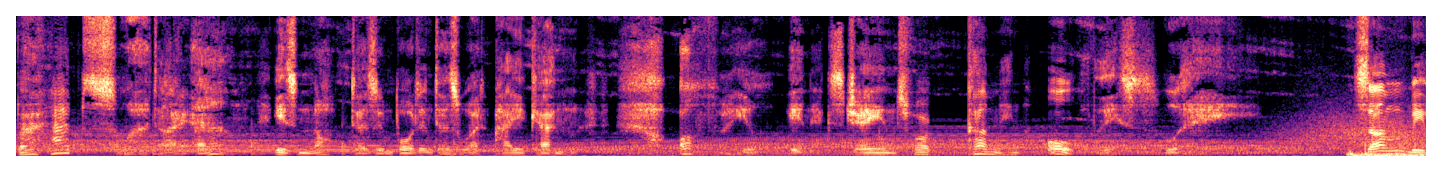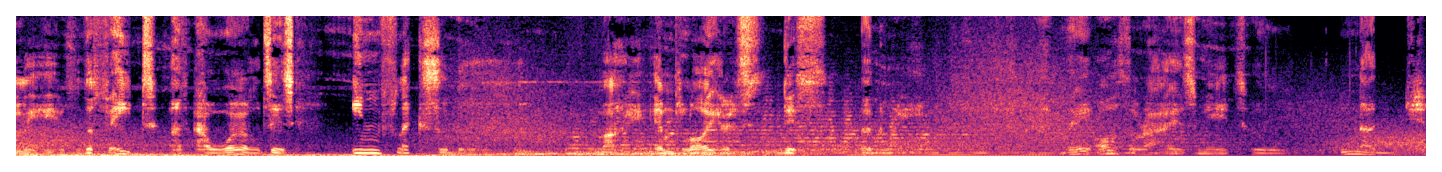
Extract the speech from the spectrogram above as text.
Perhaps what I am is not as important as what I can offer you in exchange for coming all this way. Some believe the fate of our worlds is inflexible. My employers disagree. They authorize me to nudge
